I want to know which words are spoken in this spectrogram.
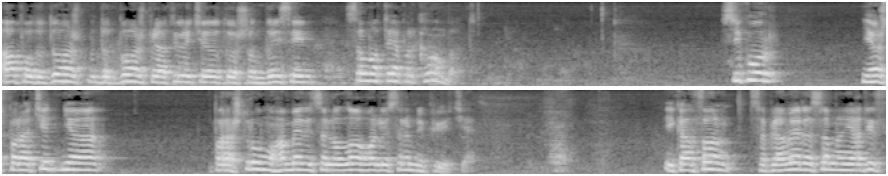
apo do të dosh do të bëhesh prej atyre që do të shëndrisin sa më tepër këmbët. Siç i është paraqit, i parashtru Muhammedit sallallahu alaihi wasallam një pyetje. I kanë thënë se pejgamberi alejhi selam në një hadith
